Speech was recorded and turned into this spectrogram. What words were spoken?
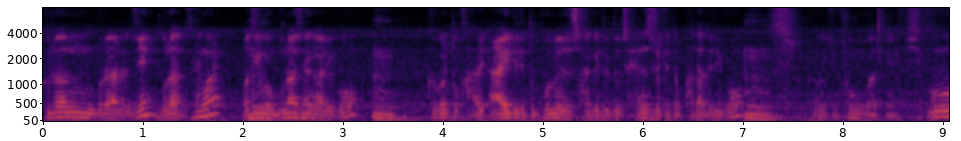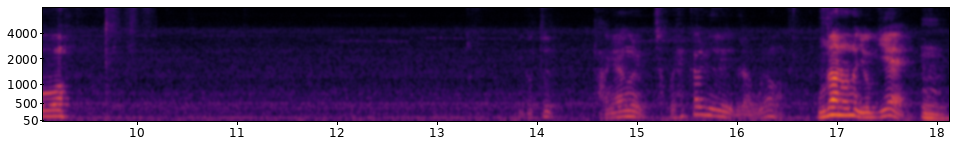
그런 뭐라 그러지 문화 생활 어떻게 보면 문화 생활이고 음, 그걸 또 가- 아이들이 또 보면서 자기들도 자연스럽게 또 받아들이고 음. 그런 게 좀 좋은 것 같아요. 쉬고 이것도 방향을 자꾸 헷갈리더라고요. 우라노는 여기에 음.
